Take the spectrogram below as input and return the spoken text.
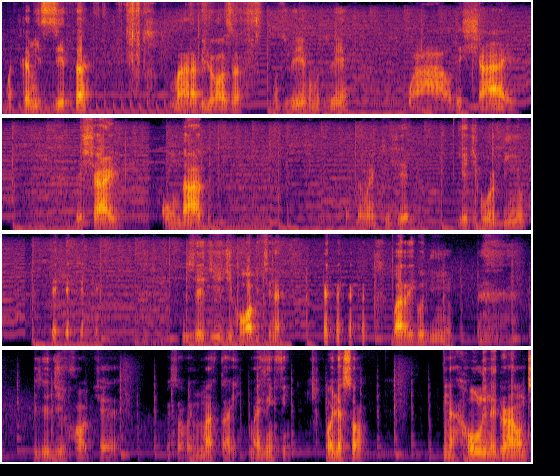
Uma camiseta maravilhosa. Vamos ver, vamos ver. Uau. The Shire Condado. O tamanho aqui, G. G de gordinho. G de, de hobbit, né? Barrigudinho. G de hobbit, é pessoal vai me matar aí. Mas enfim, olha só. Na hole in the ground,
